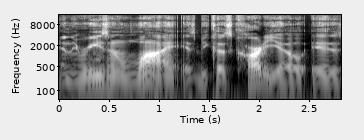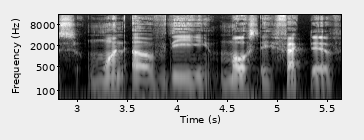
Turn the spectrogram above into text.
And the reason why is because cardio is one of the most effective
